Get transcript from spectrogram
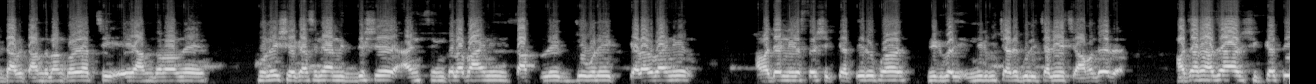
দাবিতে আন্দোলন করে যাচ্ছি। এই আন্দোলনে খুনি শেখ হাসিনার নির্দেশে আইন শৃঙ্খলা বাহিনী, ছাত্রলীগ, যুবলীগ, ক্যাডার বাহিনী, আমাদের নিরস্ত শিক্ষার্থীর উপর নির্বা- নির্বিচারে গুলি চালিয়েছে। আমাদের হাজার হাজার শিক্ষার্থী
